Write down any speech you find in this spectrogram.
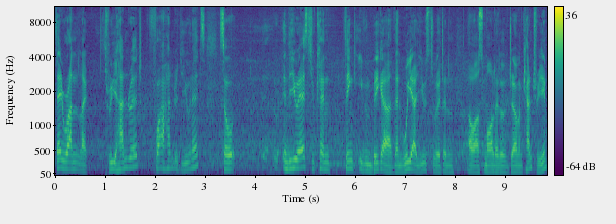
They run like 300, 400 units. So in the US, you can think even bigger than we are used to it in our small little German country.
